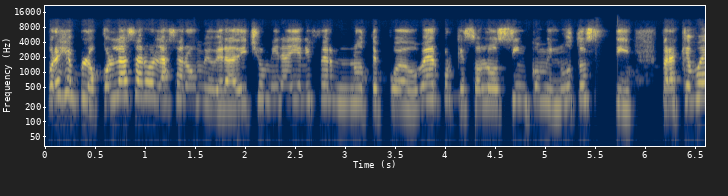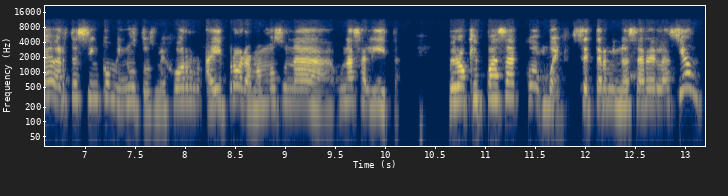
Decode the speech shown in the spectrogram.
Por ejemplo, con Lázaro, Lázaro me hubiera dicho, mira Jennifer, no te puedo ver porque solo cinco minutos y ¿para qué voy a verte cinco minutos? Mejor ahí programamos una, una salida. Pero ¿qué pasa con, bueno, se terminó esa relación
